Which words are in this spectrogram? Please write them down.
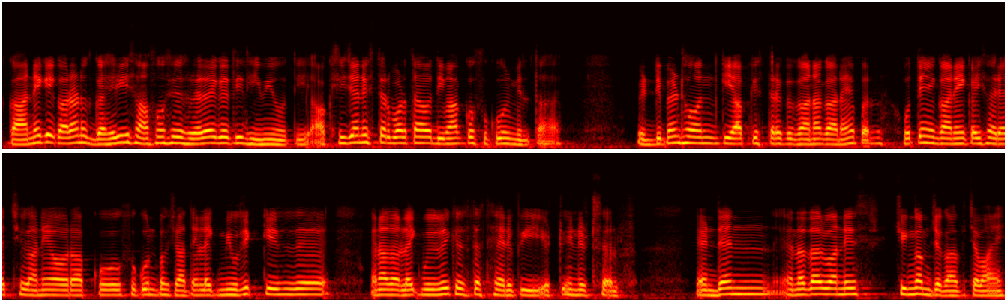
गाने के कारण गहरी सांसों से हृदय गति धीमी होती है। ऑक्सीजन स्तर बढ़ता है और दिमाग को सुकून मिलता है। इट डिपेंड ऑन कि आप किस तरह का गाना गा रहे हैं, पर होते हैं गाने, कई सारे अच्छे गाने और आपको सुकून पहुंचाते हैं। Like music is another like music is the therapy it in it self and then another one is chewing gum जगह चबाएँ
